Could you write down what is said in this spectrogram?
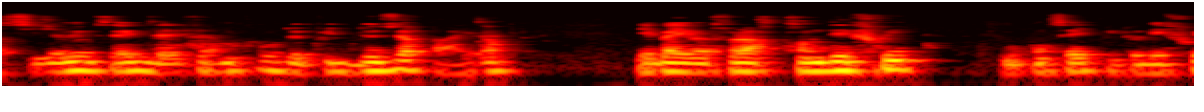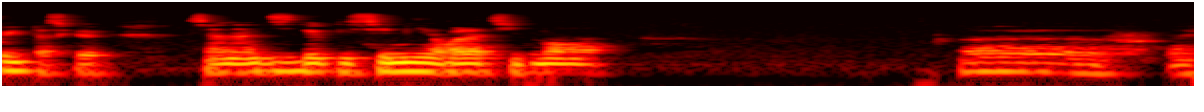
si jamais vous savez que vous allez faire une course de plus de 2 heures par exemple, eh ben, il va falloir prendre des fruits. Je vous conseille plutôt des fruits parce que c'est un indice de glycémie relativement je vais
